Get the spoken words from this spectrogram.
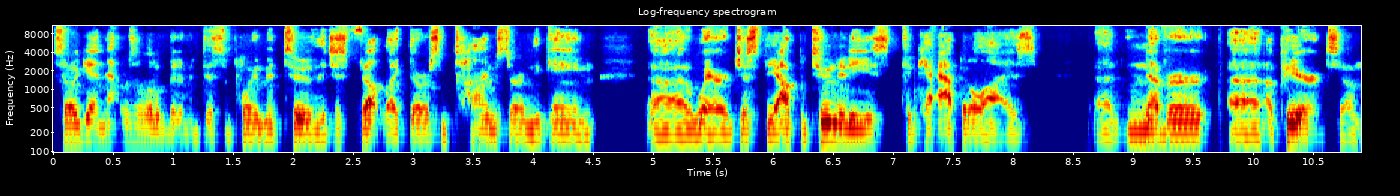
so again, that was a little bit of a disappointment too. It just felt like there were some times during the game uh, where just the opportunities to capitalize uh, never uh, appeared. So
